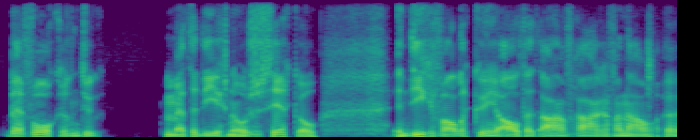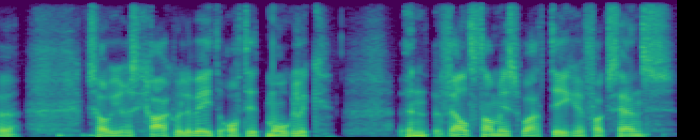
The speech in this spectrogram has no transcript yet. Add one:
bij voorkeur natuurlijk met de diagnose circo. In die gevallen kun je altijd aanvragen van nou, uh, ik zou hier eens graag willen weten of dit mogelijk een veldstam is waar tegen vaccins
